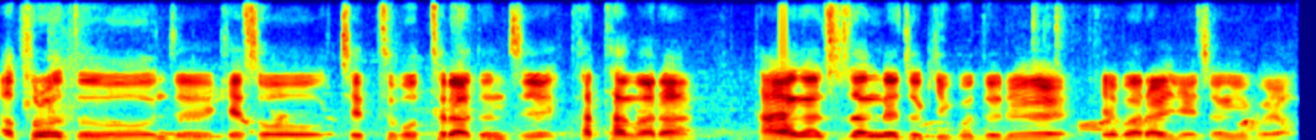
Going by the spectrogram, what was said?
어, 앞으로도 이제 계속 제트보트라든지 카타마란 다양한 수상 레저 기구들을 개발할 예정이고요.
